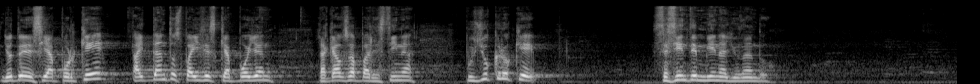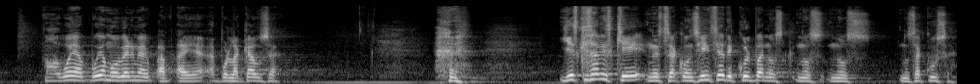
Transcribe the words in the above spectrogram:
Yo te decía, ¿por qué hay tantos países que apoyan la causa palestina? Pues yo creo que se sienten bien ayudando. No, voy a, voy a moverme por la causa. y es que sabes que nuestra conciencia de culpa nos, nos, acusa.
